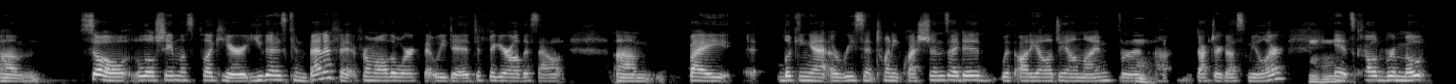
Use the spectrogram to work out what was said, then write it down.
um, so, a little shameless plug here you guys can benefit from all the work that we did to figure all this out um, by looking at a recent 20 questions I did with Audiology Online for mm. uh, Dr. Gus Mueller. Mm-hmm. It's called Remote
